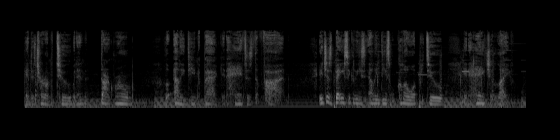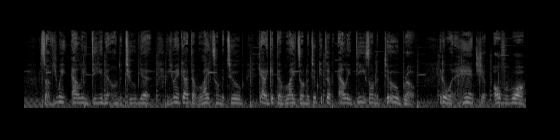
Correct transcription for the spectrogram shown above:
and just turn on the tube. And in the dark room, a little LED in the back enhances the vibe. It just basically these LEDs will glow up your tube, enhance your life. So if you ain't LEDing it on the tube yet, if you ain't got them lights on the tube, you gotta get them lights on the tube. Get them LEDs on the tube, bro. It'll enhance your overall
